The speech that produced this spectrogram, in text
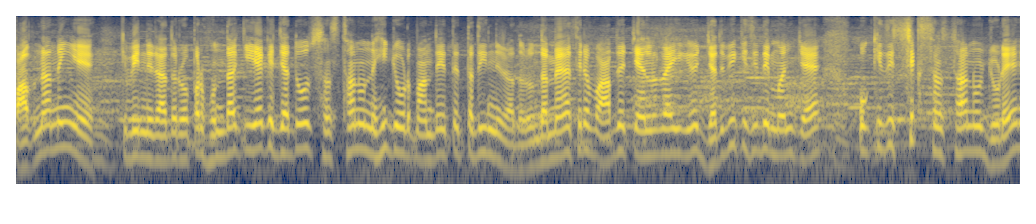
ਭਾਵਨਾ ਨਹੀਂ ਹੈ ਕਿ ਵੀ ਨਿਰਾਦਰ ਹੋ, ਪਰ ਹੁੰਦਾ ਕੀ ਹੈ ਕਿ ਜਦੋਂ ਸੰਸਥਾ ਨੂੰ ਨਹੀਂ ਜੋੜ ਪਾਉਂਦੇ ਤੇ ਤਦੀ ਨਿਰਾਦਰ ਹੁੰਦਾ। ਮੈਂ ਸਿਰਫ ਆਪਦੇ ਚੈਨਲ ਰਾਹੀਂ ਜਦ ਵੀ ਕਿਸੇ ਦੇ ਮਨ 'ਚ ਹੈ, ਉਹ ਕਿਸੇ ਸਿੱਖ ਸੰਸਥਾ ਨੂੰ ਜੁੜੇ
